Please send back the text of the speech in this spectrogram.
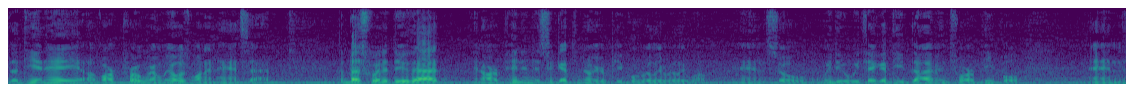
the DNA of our program, we always want to enhance that. The best way to do that, in our opinion, is to get to know your people really, really well. And so we do. We take a deep dive into our people and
